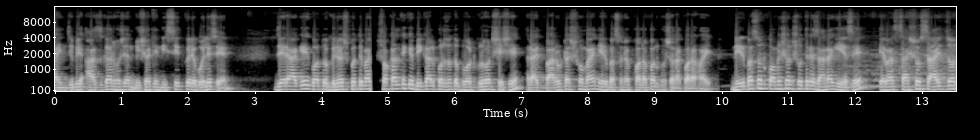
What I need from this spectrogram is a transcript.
আইনজীবী আজগার হোসেন বিষয়টি নিশ্চিত করে বলেছেন এর আগে গত বৃহস্পতিবার সকাল থেকে বিকাল পর্যন্ত ভোট গ্রহণ শেষে রাত বারোটার সময় নির্বাচনের ফলাফল ঘোষণা করা হয়। নির্বাচন কমিশন সূত্রে জানা গিয়েছে, এবার চারশো ষাট জন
